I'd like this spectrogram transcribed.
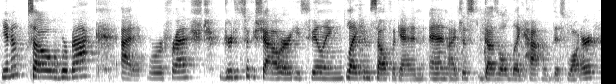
you know? So we're back at it. We're refreshed. Drew just took a shower. He's feeling like himself again. And I just guzzled like half of this water.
